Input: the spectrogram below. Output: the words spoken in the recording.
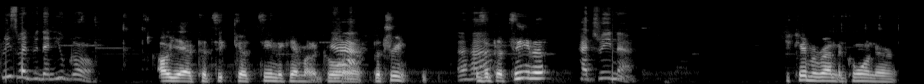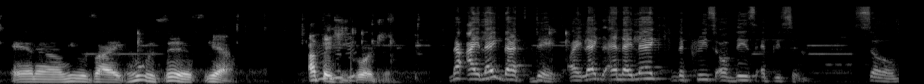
Chris went with the new girl. oh yeah, Kati- Katina came out of the corner. Yeah. Katrina is Uh-huh. it Katina? Katrina. She came around the corner and um he was like, Who is this? Yeah. I think she's gorgeous. That I like that date. I like and I like the Chris of this episode. So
